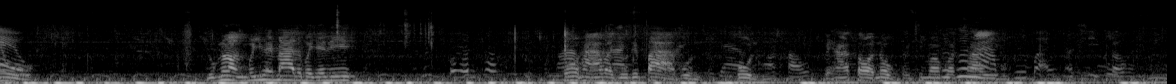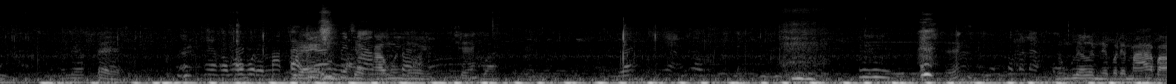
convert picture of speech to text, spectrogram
อยู่ลูกน้องบ่มีใครมาเลยบ่ยายลีโทรหาว่าอยู่ในป่าพุ่นพุ่นไปหาต่อนกทางสิมาวัดไทยคือใบอาชีพเขา แล้วแต่เขาบริมาผู้ตัดใดจะข้าวงวยๆแช่งว่าลุงเลินเนี่ยบ่ได้มาบ่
